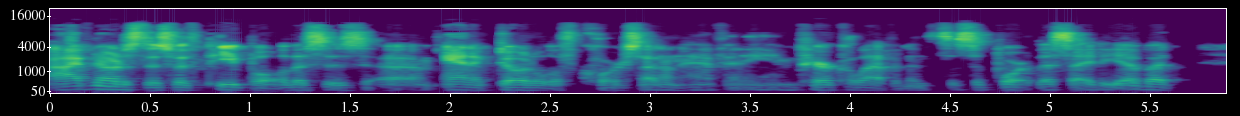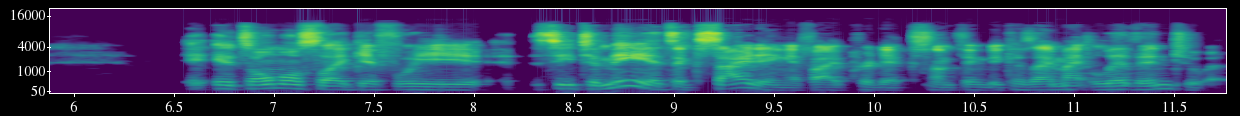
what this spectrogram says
I've noticed this with people, this is um, anecdotal, of course. I don't have any empirical evidence to support this idea, but it's almost like if we see to me it's exciting if i predict something because i might live into it.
